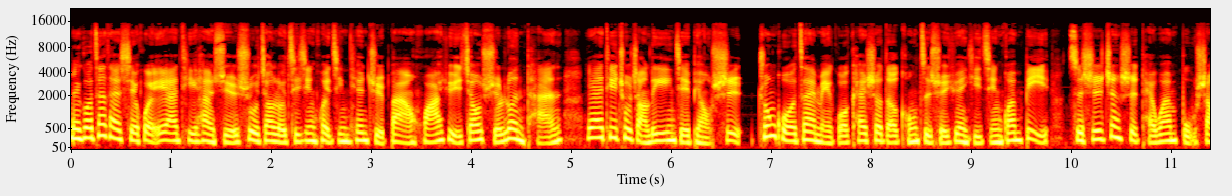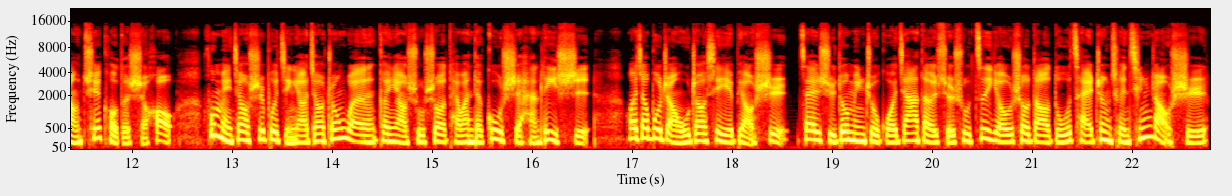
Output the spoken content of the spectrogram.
美国在台协会 AIT 和学术交流基金会今天举办华语教学论坛。AIT 处长厉英杰表示，中国在美国开设的孔子学院已经关闭，此时正是台湾补上缺口的时候。赴美教师不仅要教中文，更要述说台湾的故事和历史。外交部长吴钊燮也表示，在许多民主国家的学术自由受到独裁政权侵扰时，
